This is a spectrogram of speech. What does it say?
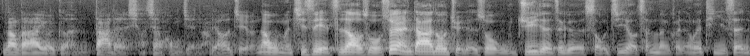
让大家有一个很大的想象空间啊。了解。那我们其实也知道说，虽然大家都觉得说五 G 的这个手机哦，成本可能会提升。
